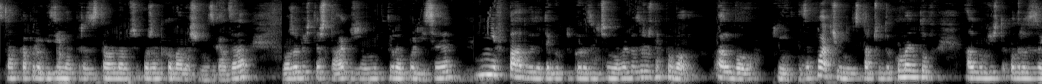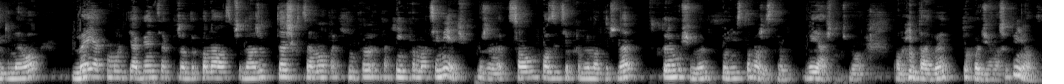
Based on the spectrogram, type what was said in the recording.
stawka prowizyjna, która została nam przyporządkowana, się nie zgadza. Może być też tak, że niektóre polisy nie wpadły do tego pliku rozliczeniowego z różnych powodów. Albo klient nie zapłacił, nie dostarczył dokumentów, albo gdzieś to po drodze zaginęło. My, jako multiagencja, która dokonała sprzedaży, też chcemy takie, takie informacje mieć, że są pozycje problematyczne, które musimy wspólnie z towarzystwem wyjaśnić, bo pamiętajmy, tu chodzi o nasze pieniądze.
